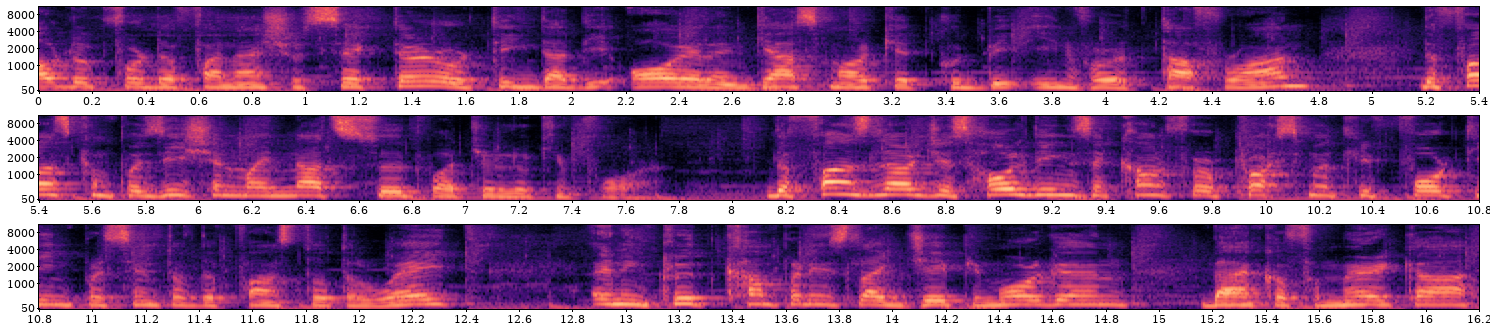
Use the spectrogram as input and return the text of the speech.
outlook for the financial sector or think that the oil and gas market could be in for a tough run, the fund's composition might not suit what you're looking for. The fund's largest holdings account for approximately 14% of the fund's total weight and include companies like JP Morgan, Bank of America,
